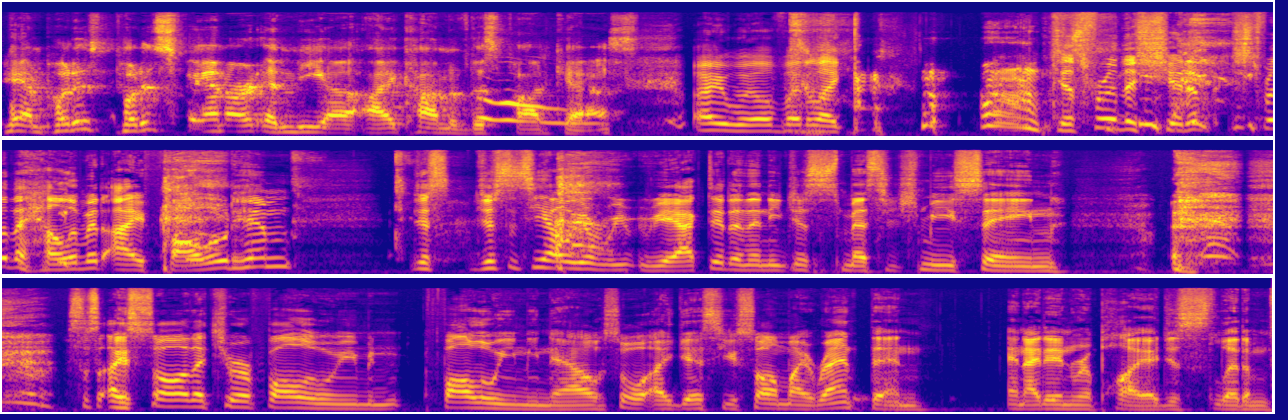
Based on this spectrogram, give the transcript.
Pan put his put his fan art in the uh, icon of this podcast? I will, but like, just for the shit of, just for the hell of it, I followed him, just just to see how he re- reacted, and then he just messaged me saying, So I saw that you were following me, following me now, so I guess you saw my rant then. And I didn't reply. I just let him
